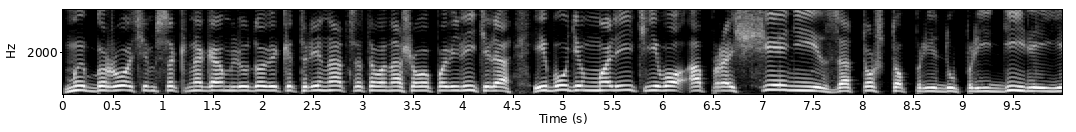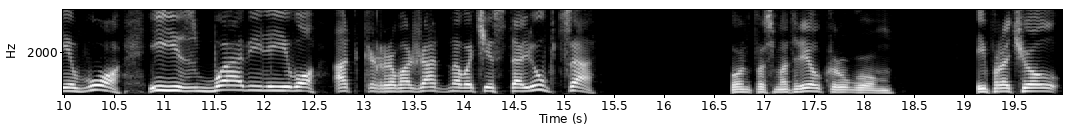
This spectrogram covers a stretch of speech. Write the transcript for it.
мы бросимся к ногам Людовика XIII, нашего повелителя, и будем молить его о прощении за то, что предупредили его и избавили его от кровожадного честолюбца». Он посмотрел кругом и прочел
